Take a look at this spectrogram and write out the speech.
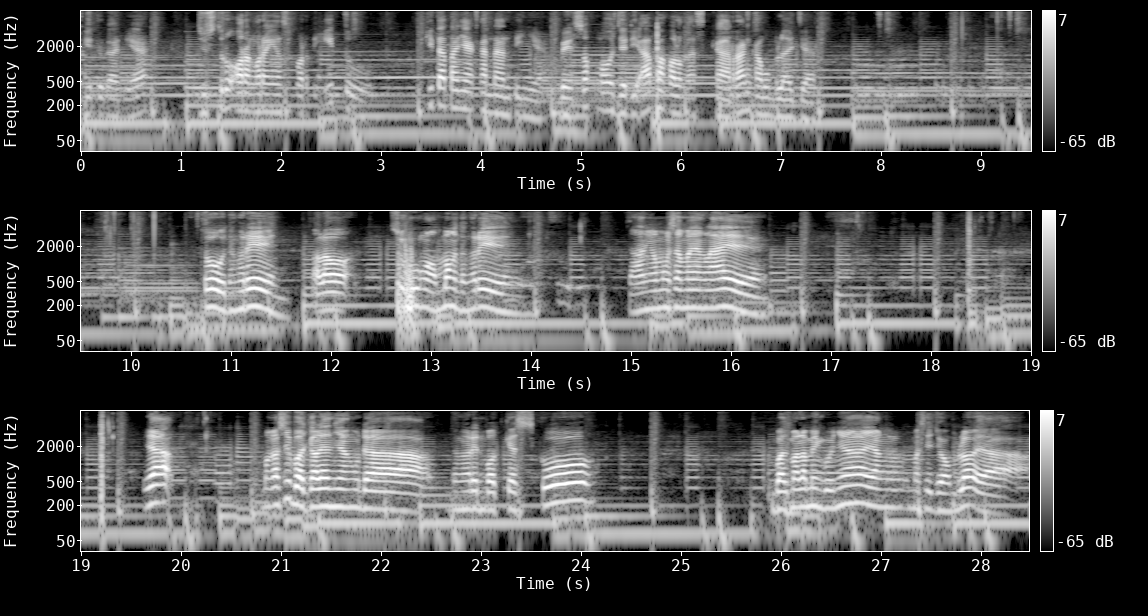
gitu kan ya. Justru orang-orang yang seperti itu kita tanyakan nantinya besok mau jadi apa kalau nggak sekarang kamu belajar Tuh, dengerin. Kalau suhu ngomong dengerin. Jangan ngomong sama yang lain. Ya, makasih buat kalian yang udah dengerin podcastku. Buat malam minggunya yang masih jomblo ya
